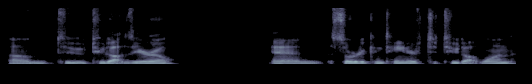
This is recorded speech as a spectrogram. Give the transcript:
um, to 2.0 and sorted containers to 2.1.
